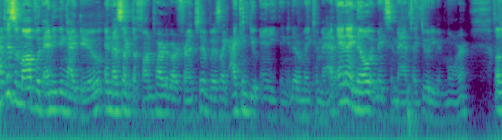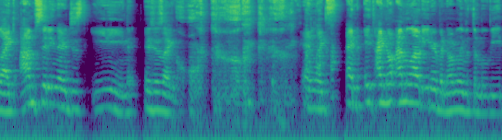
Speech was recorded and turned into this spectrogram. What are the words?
piss him off with anything I do, and that's like the fun part of our friendship. Is like I can do anything and it'll make him mad, and I know it makes him mad, so I do it even more. But like I'm sitting there just eating, it's just like, and like, and it, I know I'm a loud eater, but normally with the movie,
